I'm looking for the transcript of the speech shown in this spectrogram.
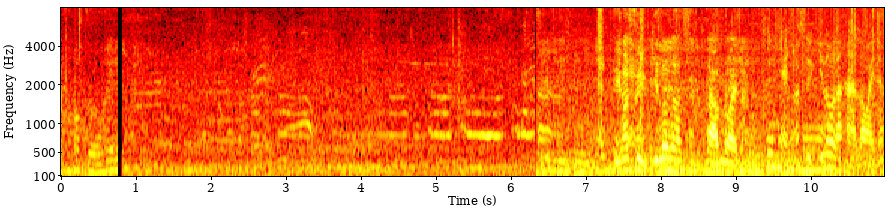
รพ่อปู่ให้ ที่ เขาสื่อกิโลละสามร้อยนะกุ้งแห้งก็ซื้อกิโลละหาลอยนะ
